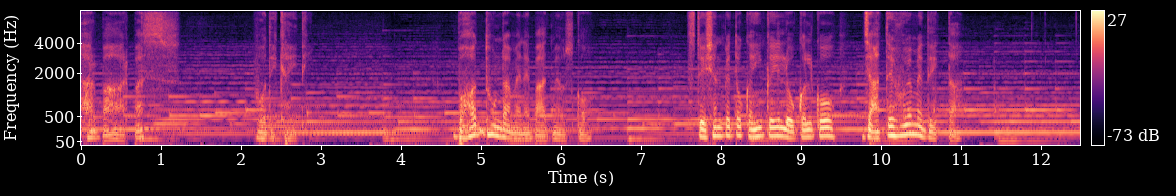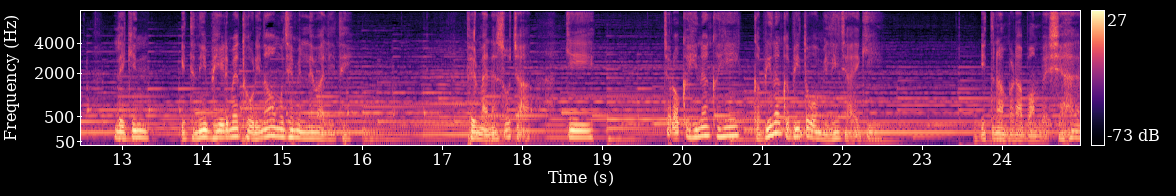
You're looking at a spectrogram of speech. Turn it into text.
हर बार बस वो दिख रही थी। बहुत ढूंढा मैंने बाद में उसको। स्टेशन पे तो कहीं कहीं लोकल को जाते हुए मैं देखता। लेकिन इतनी भीड़ में थोड़ी ना वो मुझे मिलने वाली थी। फिर मैंने सोचा कि चलो कहीं ना कहीं, कभी ना कभी तो वो मिल ही जाएगी। इतना बड़ा बॉम्बे शहर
